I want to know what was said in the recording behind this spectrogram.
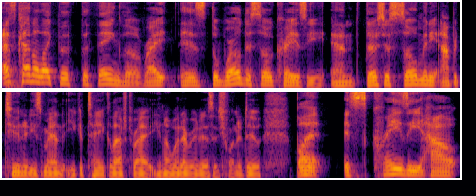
That's kind of like the the thing though, right? Is the world is so crazy and there's just so many opportunities, man, that you could take left, right, you know, whatever it is that you want to do. But it's crazy how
